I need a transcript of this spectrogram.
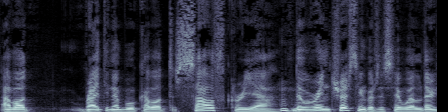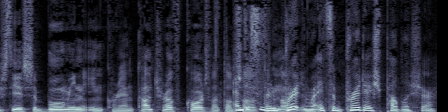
about writing a book about South Korea, they were interesting because they say, well, there's this boom in, in Korean culture, of course, but also and this is in. Britain, right? It's a British publisher.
